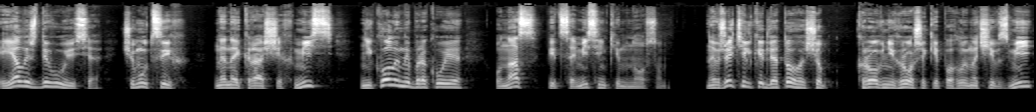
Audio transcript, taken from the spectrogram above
І я лише дивуюся, чому цих не найкращих місць ніколи не бракує у нас під самісіньким носом. Невже тільки для того, щоб кровні грошики поглиначів змій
